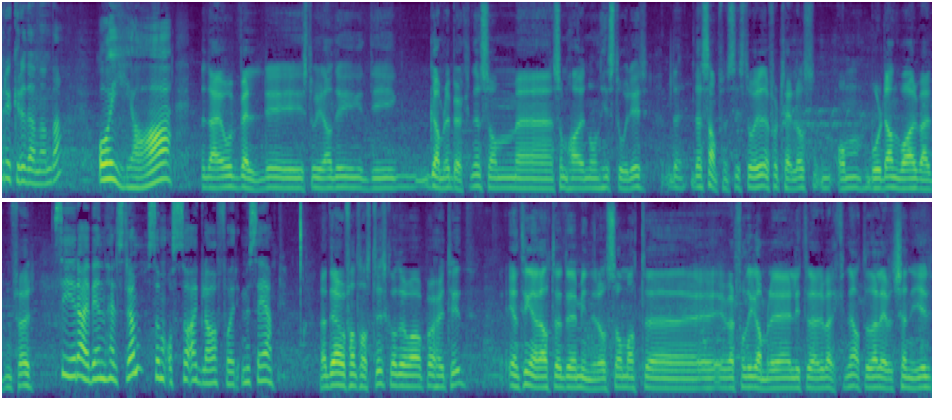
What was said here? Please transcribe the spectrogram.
Bruker du den ennå? Å ja! Det er jo veldig stor grad de, de gamle bøkene som, eh, som, har noen historier. Det, det er samfunnshistorie. Det forteller oss om hvordan var verden før. Sier Eivind Hellstrøm, som også er glad for museet. Det er jo fantastisk, og det var på høy tid. En ting er at det minner oss om at eh, i hvert fall de gamle litterære verkene, at det har levet genier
